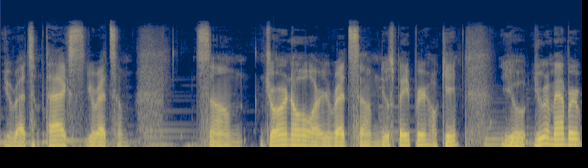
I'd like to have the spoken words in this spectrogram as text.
you read some text, you read some some journal or you read some newspaper, okay? You you remember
